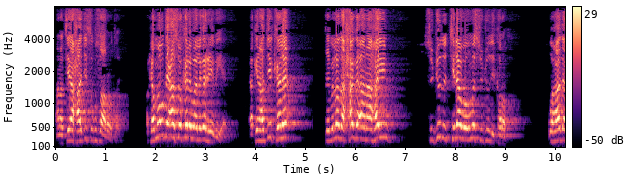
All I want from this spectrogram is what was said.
Waana tii axaadiistu ku soo aroortay marka mawdicaasoo kale waa laga reebaya laakiin haddii kale qiblada xag aan ahayn sujuudu tilaawa uma sujuudi karo. Wa hada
